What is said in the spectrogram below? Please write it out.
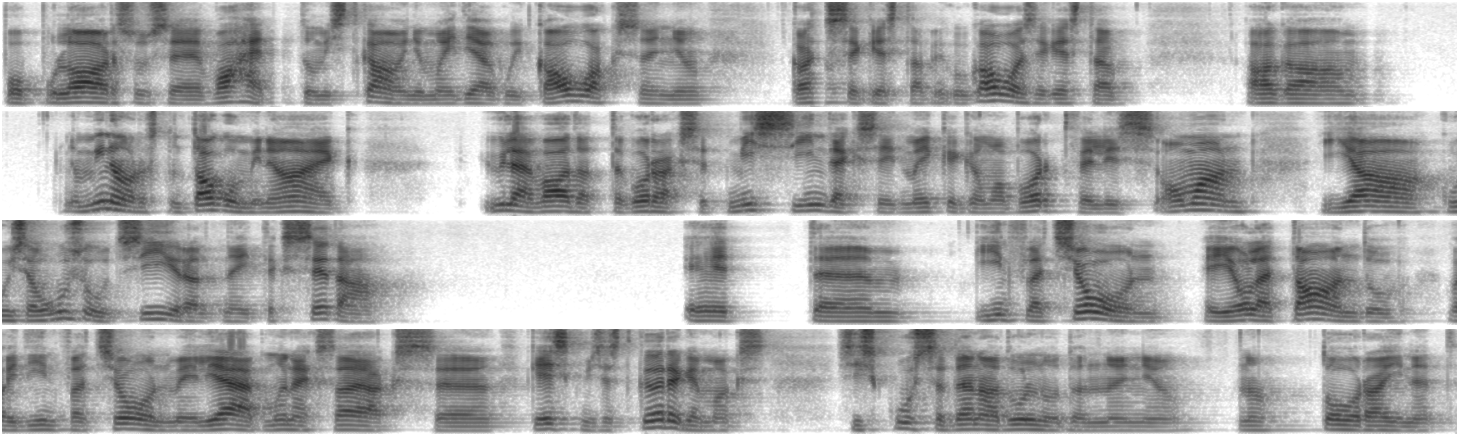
populaarsuse vahetumist ka on ju, ma ei tea, kui kauaks on ju, kas see kestab ja kui kaua see kestab. aga no minu arust on tagumine aeg üle vaadata korraks, et mis indekseid ma ikkagi oma portfellis oman ja kui sa usud siiralt näiteks seda, et ähm, inflatsioon ei ole taanduv, vaid inflatsioon meil jääb mõneks ajaks äh, keskmisest kõrgemaks, siis kust see täna tulnud on, on ju, noh, toorained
